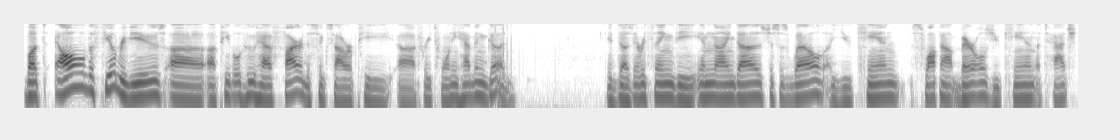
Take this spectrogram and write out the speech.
But all the field reviews uh, of people who have fired the Sig Sauer P320 uh, have been good. It does everything the M9 does just as well. You can swap out barrels. You can attach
